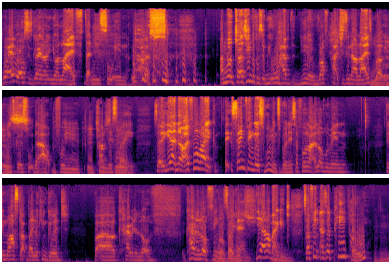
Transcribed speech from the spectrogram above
whatever else is going on in your life that needs sorting. I'm not judging because we all have you know rough patches in our lives, but you need to go sort that out before you come this way. So yeah, no, I feel like it, same thing goes for women. To be honest, I feel like a lot of women they mask up by looking good, but are carrying a lot of carrying a lot of things of with them. Yeah, a lot of baggage. So I think as a people, Mm-hmm.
